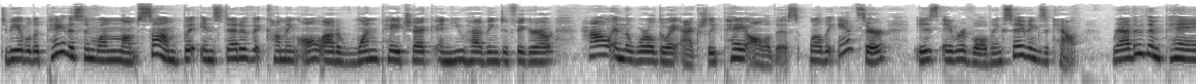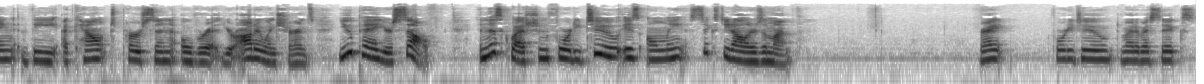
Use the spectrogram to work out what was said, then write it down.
to be able to pay this in one lump sum, but instead of it coming all out of one paycheck and you having to figure out how in the world do I actually pay all of this? Well, the answer is a revolving savings account. Rather than paying the account person over at your auto insurance, you pay yourself. In this question, 42 is only $60 a month. Right? 42 divided by 6?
